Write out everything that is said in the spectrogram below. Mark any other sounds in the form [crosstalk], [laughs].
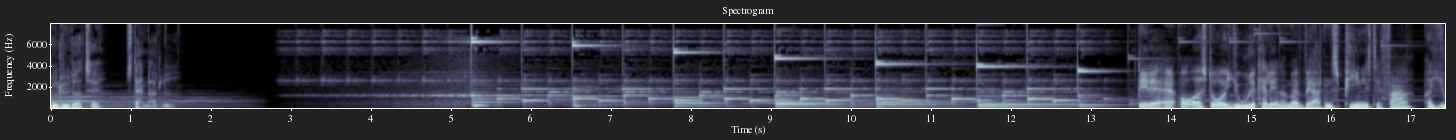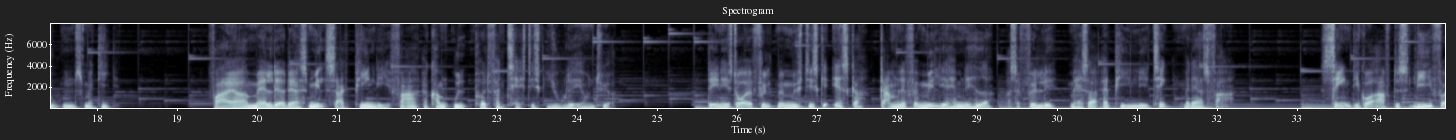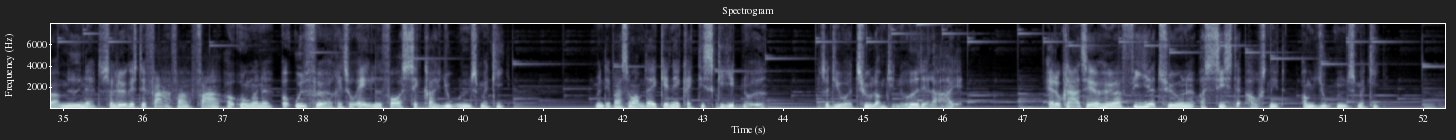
Du lytter til Standardlyd. Dette er årets store julekalender med verdens pinligste far og julens magi. Freja og Malte og deres mildt sagt pinlige far er kommet ud på et fantastisk juleeventyr. Det er en historie fyldt med mystiske æsker, gamle familiehemmeligheder og selvfølgelig masser af pinlige ting med deres far. Sent i går aftes, lige før midnat, så lykkedes det farfar, far og ungerne at udføre ritualet for at sikre julens magi. Men det var som om, der igen ikke rigtig skete noget. Så de var i tvivl om, de nåede det eller ej. Er du klar til at høre 24. og sidste afsnit om julens magi?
